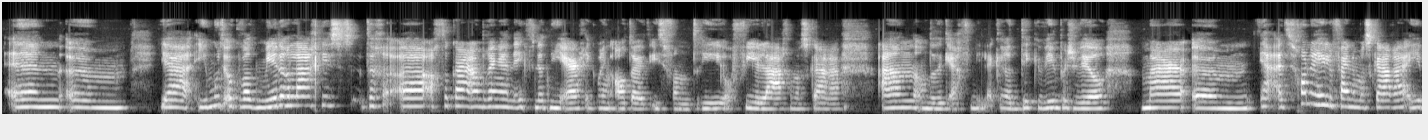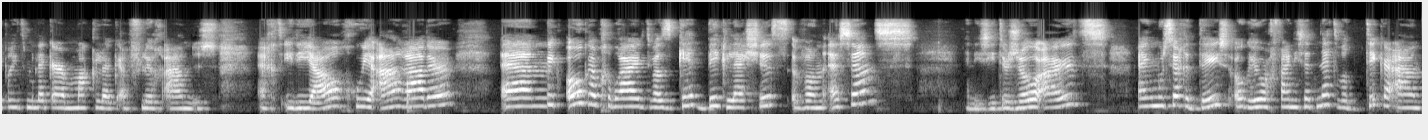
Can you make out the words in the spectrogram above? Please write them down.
En um, ja, je moet ook wat meerdere laagjes te, uh, achter elkaar aanbrengen. En ik vind dat niet erg. Ik breng altijd iets van drie of vier lagen mascara aan. Omdat ik echt van die lekkere dikke wimpers wil. Maar um, ja, het is gewoon een hele fijne mascara. En je brengt hem lekker makkelijk en vlug aan. Dus echt ideaal. Goede aanrader. En wat ik ook heb gebruikt was Get Big Lashes van Essence. En die ziet er zo uit. En ik moet zeggen, deze ook heel erg fijn. Die zet net wat dikker aan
